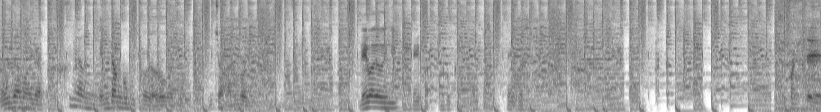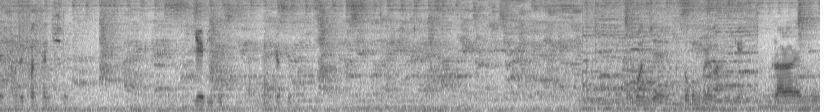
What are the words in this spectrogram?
오자마자 그냥 냉장고부터 열어가지고 미쳐 가는 거지. 네 봐요, 형님. 네 봐. 해볼까? 해보자. 네 보자. 첫 번째 강제 컨텐츠. 예비군. 원격교사. 번째 소금물과 함께 라라랜드.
